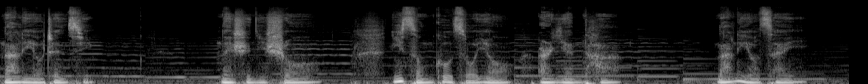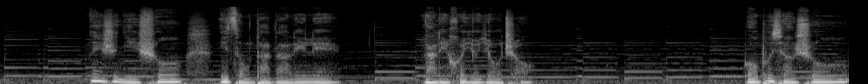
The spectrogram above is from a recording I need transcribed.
哪里有真心？那时你说你总顾左右而言他，哪里有在意？那时你说你总大大咧咧，哪里会有忧愁？我不想说，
